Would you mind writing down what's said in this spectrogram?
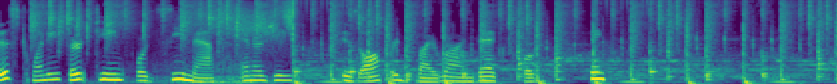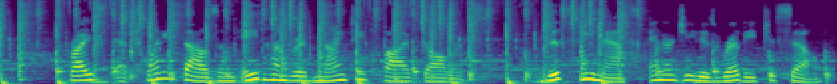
This 2013 Ford C-Max Energi is offered by Rhinebeck Ford, Inc. Priced at $20,895, this C-Max Energi is ready to sell.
